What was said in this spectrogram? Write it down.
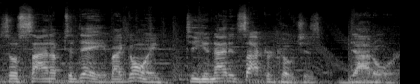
so sign up today by going to UnitedSoccerCoaches.org.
